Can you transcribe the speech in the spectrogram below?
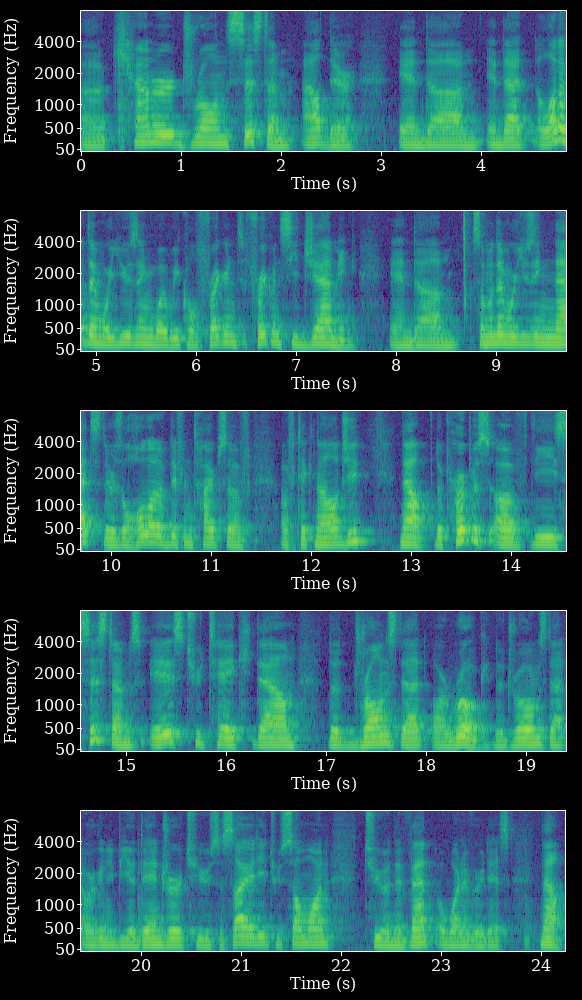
uh, counter-drone system out there and, um, and that a lot of them were using what we call frequency jamming. And um, some of them were using nets. There's a whole lot of different types of, of technology. Now, the purpose of these systems is to take down the drones that are rogue, the drones that are going to be a danger to society, to someone, to an event, or whatever it is. Now,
